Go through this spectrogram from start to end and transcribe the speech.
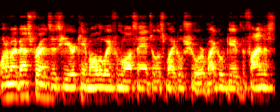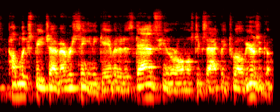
One of my best friends is here, came all the way from Los Angeles, Michael Shore. Michael gave the finest public speech I've ever seen. He gave it at his dad's funeral almost exactly 12 years ago.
